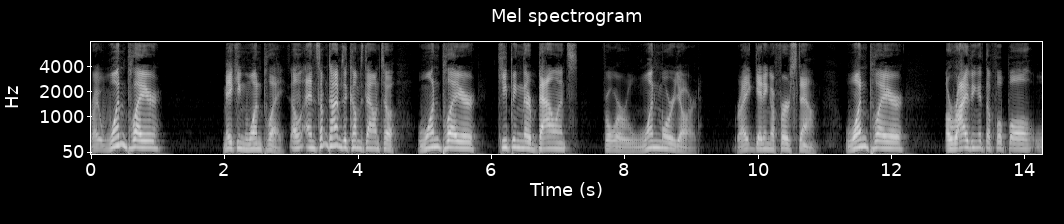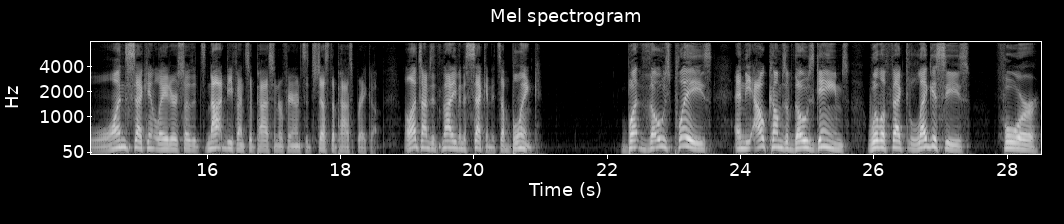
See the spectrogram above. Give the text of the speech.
right? One player making one play, and sometimes it comes down to one player keeping their balance for one more yard, right? Getting a first down. One player arriving at the football one second later so it's not defensive pass interference, it's just a pass breakup. A lot of times it's not even a second, it's a blink. But those plays and the outcomes of those games will affect legacies forever.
